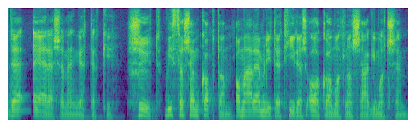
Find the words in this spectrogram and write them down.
de erre sem engedtek ki. Sőt, vissza sem kaptam a már említett híres alkalmatlanságimat sem.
